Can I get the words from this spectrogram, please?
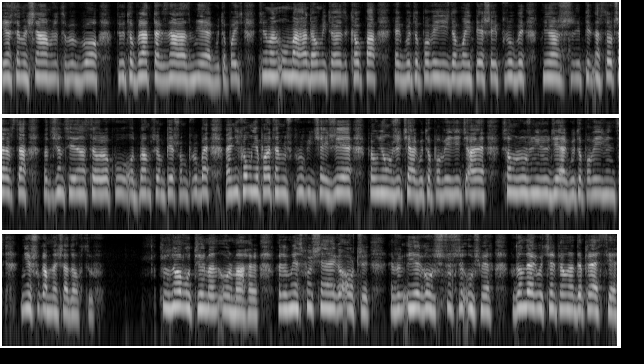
ja sobie myślałam, że co by było, gdyby to brat tak znalazł mnie, jakby to powiedzieć. Tilman Umaha dał mi trochę kopa, jakby to powiedzieć, do mojej pierwszej próby, ponieważ 15 czerwca 2011 roku odbyłam swoją pierwszą próbę, ale nikomu nie polecam już prób i dzisiaj żyję pełnią życia, jakby to powiedzieć, ale są różni ludzie, jakby to powiedzieć, więc nie szukam naśladowców. Tu znowu Tilman Urmacher. Według mnie spójrzcie na jego oczy i jego sztuczny uśmiech. Wygląda jakby cierpiał na depresję.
